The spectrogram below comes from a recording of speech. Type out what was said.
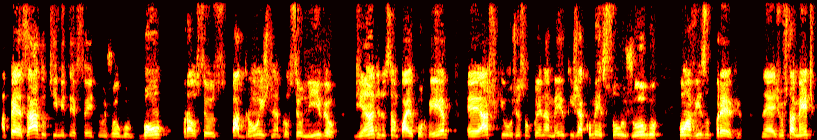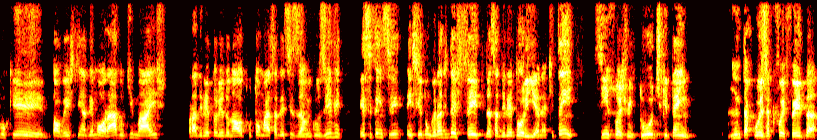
Apesar do time ter feito um jogo bom para os seus padrões, né, para o seu nível diante do Sampaio Corrêa, é, acho que o Gilson Kleina meio que já começou o jogo com aviso prévio, né, justamente porque talvez tenha demorado demais para a diretoria do Náutico tomar essa decisão. Inclusive, esse tem, tem sido um grande defeito dessa diretoria, né, que tem sim suas virtudes, que tem muita coisa que foi feita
